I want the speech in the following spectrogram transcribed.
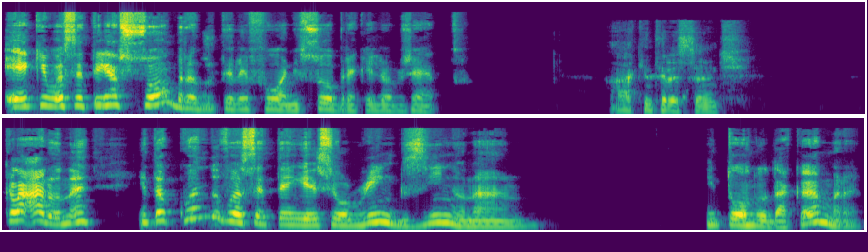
é que você tem a sombra do telefone sobre aquele objeto. Ah, que interessante claro, né? Então, quando você tem esse ringzinho na, em torno da câmara,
